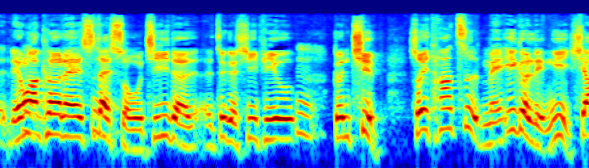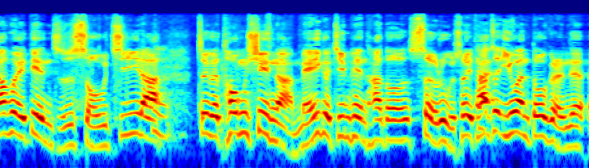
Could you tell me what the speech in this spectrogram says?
呃，联发科呢是在手机的这个 CPU 跟 chip，所以它是每一个领域，消费电子、手机啦，这个通讯啊，每一个晶片它都摄入，所以它这一万多个人的。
